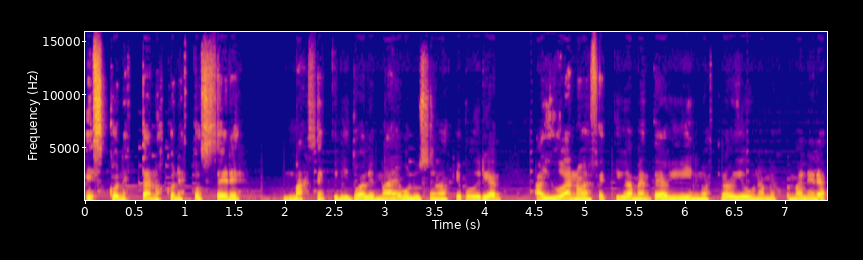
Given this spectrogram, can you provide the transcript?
es conectarnos con estos seres más espirituales, más evolucionados que podrían ayudarnos efectivamente a vivir nuestra vida de una mejor manera.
